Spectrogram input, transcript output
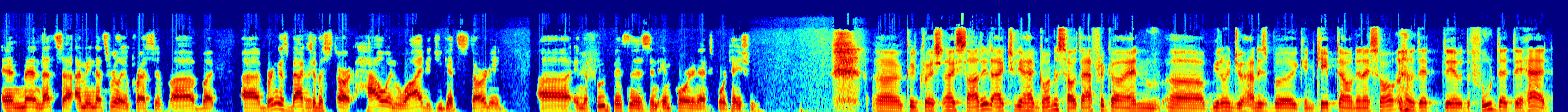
and man, that's uh, I mean that's really impressive. Uh, but uh, bring us back to the start. How and why did you get started uh, in the food business and import and exportation? Uh, good question. I started actually. I had gone to South Africa and uh, you know in Johannesburg and Cape Town, and I saw that they, the food that they had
